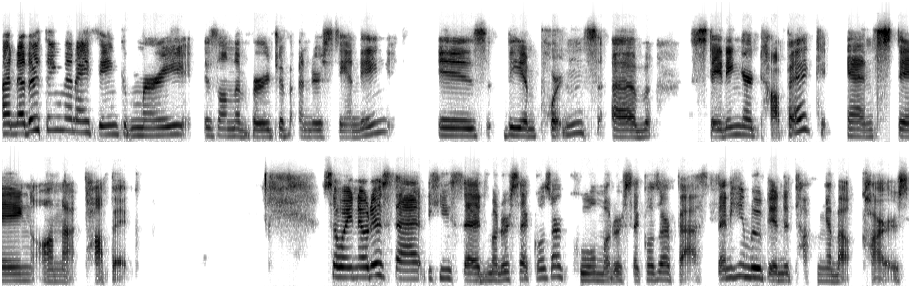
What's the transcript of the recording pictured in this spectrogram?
Another thing that I think Murray is on the verge of understanding is the importance of stating your topic and staying on that topic. So I noticed that he said motorcycles are cool, motorcycles are fast. Then he moved into talking about cars.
